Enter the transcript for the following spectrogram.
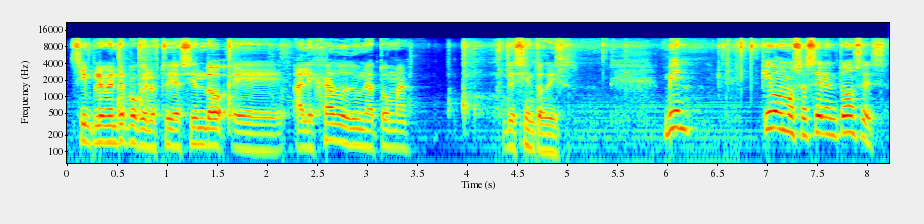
Simplemente porque lo estoy haciendo eh, alejado de una toma de 110. Bien, ¿qué vamos a hacer entonces?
